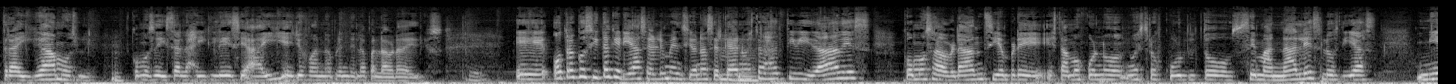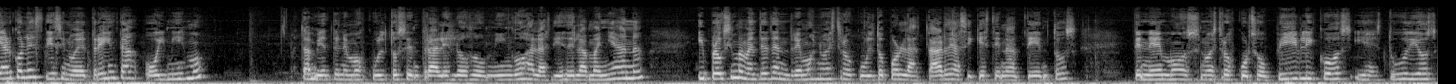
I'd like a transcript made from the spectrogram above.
traigámosle, como se dice a las iglesias, ahí ellos van a aprender la palabra de Dios. Eh, otra cosita quería hacerle mención acerca de nuestras actividades. Como sabrán, siempre estamos con no- nuestros cultos semanales los días miércoles 19.30, hoy mismo. También tenemos cultos centrales los domingos a las 10 de la mañana. Y próximamente tendremos nuestro culto por la tarde, así que estén atentos. Tenemos nuestros cursos bíblicos y estudios.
